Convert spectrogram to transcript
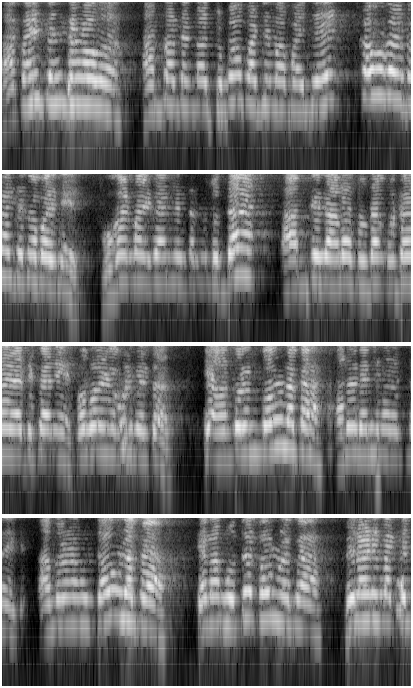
आताही त्यांनी ठरवावं आमचा त्यांना चुकाव पाठिंबा पाहिजे का उघड पाहिजे का पाहिजे? उघड पाहिजे असेल तर सुद्धा आमचे दादा सुद्धा कुठं या ठिकाणी? बरोबर आहे सर. हे आंदोलन करू नका असं त्यांनी म्हणत नाही. आंदोलनामध्ये जाऊ नका त्यांना मुद्दा करू नका बिराणीचा काही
